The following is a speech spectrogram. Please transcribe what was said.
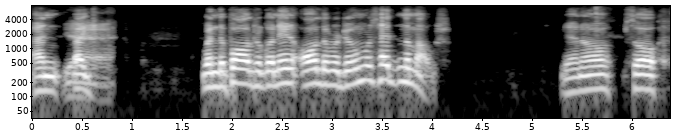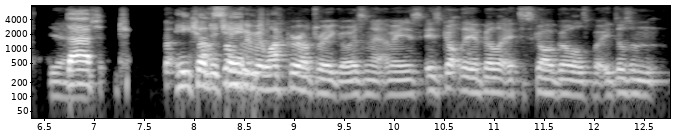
and Yeah. like when the balls were going in, all they were doing was heading them out. You know, so Yeah. that he should have That's something changed. with Lac Rodrigo, isn't it? I mean, he's, he's got the ability to score goals, but he doesn't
